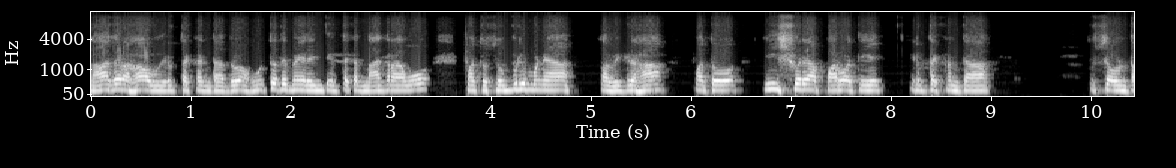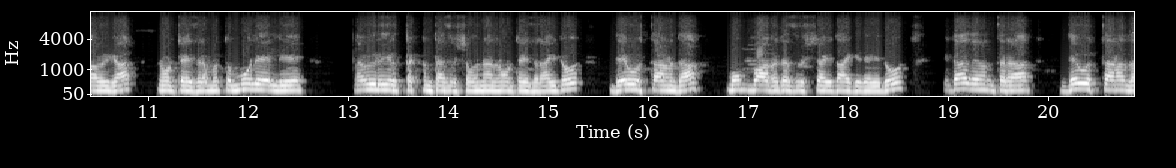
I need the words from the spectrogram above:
ನಾಗರಹಾವು ಹಾವು ಇರ್ತಕ್ಕಂಥದ್ದು, ಹುತ್ತದ ಮೇಲೆ ನಿಂತಿರ್ತಕ್ಕಂಥ ನಾಗರ ಹಾವು ಮತ್ತು ಸುಬ್ರಹ್ಮಣ್ಯ ವಿಗ್ರಹ ಮತ್ತು ಈಶ್ವರ ಪಾರ್ವತಿ ಇರ್ತಕ್ಕಂಥ ದೃಶ್ಯವನ್ನು ತಾವೀಗ ನೋಡ್ತಾ ಇದ್ದೀರಾ. ಮತ್ತು ಮೂಲೆಯಲ್ಲಿ ನವಿಲು ಇರತಕ್ಕಂಥ ದೃಶ್ಯವನ್ನ ನೋಡ್ತಾ ಇದ್ದೀರಾ. ಇದು ದೇವಸ್ಥಾನದ ಮುಂಭಾಗದ ದೃಶ್ಯ ಇದಾಗಿದೆ ಇದು. ಇದಾದ ನಂತರ ದೇವಸ್ಥಾನದ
